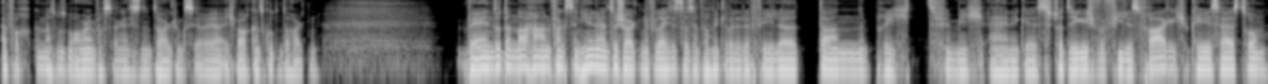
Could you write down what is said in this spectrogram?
einfach, das muss man auch mal einfach sagen, es ist eine Unterhaltungsserie. Ich war auch ganz gut unterhalten. Wenn du dann nachher anfängst, dein Hirn einzuschalten, vielleicht ist das einfach mittlerweile der Fehler, dann bricht für mich einiges. Strategisch war vieles fraglich, okay, sei es drum,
